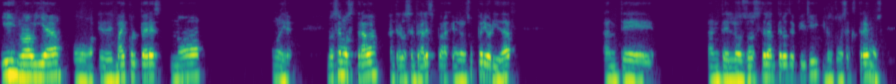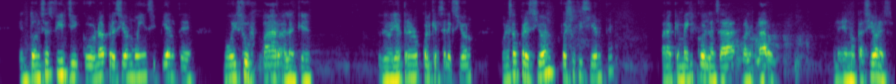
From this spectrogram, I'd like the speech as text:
Y no había, o eh, Michael Pérez no, ¿cómo diré? No se mostraba entre los centrales para generar superioridad ante, ante los dos delanteros de Fiji y los dos extremos. Entonces Fiji, con una presión muy incipiente, muy subpar a la que debería tener cualquier selección, con esa presión fue suficiente para que México lanzara balón largo en ocasiones,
